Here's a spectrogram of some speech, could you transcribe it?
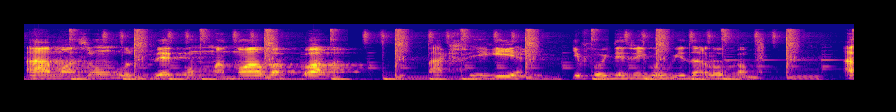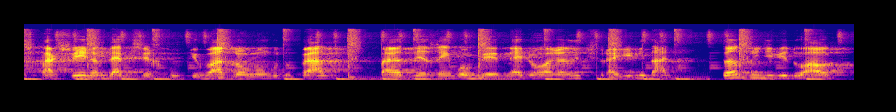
a Amazon os vê como uma nova forma parceria que foi desenvolvida localmente. As parceiras devem ser cultivadas ao longo do prazo para desenvolver melhor a antifragilidade, tanto individual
